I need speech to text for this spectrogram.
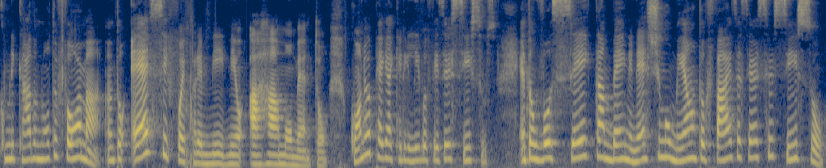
comunicado de outra forma. Então, esse foi para mim meu aha momento. Quando eu peguei aquele livro, eu fiz exercícios. Então, você também, neste momento, faz esse exercício.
